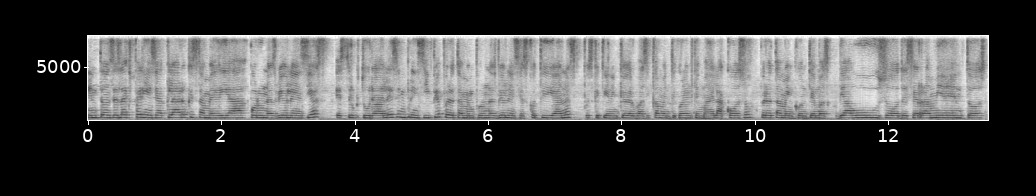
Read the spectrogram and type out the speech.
Entonces la experiencia, claro que está mediada por unas violencias estructurales en principio, pero también por unas violencias cotidianas, pues que tienen que ver básicamente con el tema del acoso, pero también con temas de abuso, de cerramientos,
